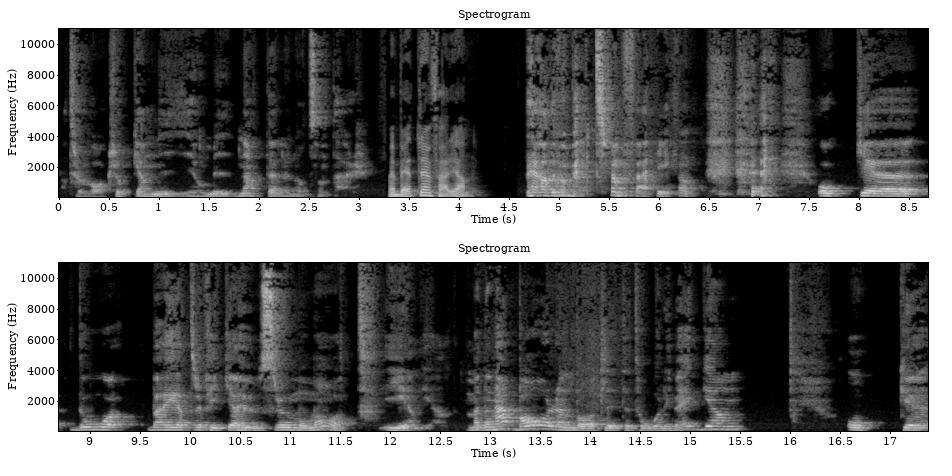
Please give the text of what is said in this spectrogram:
jag tror det var klockan nio och midnatt eller något sånt där. Men bättre än färjan? Ja, det var bättre än färjan. och eh, då, vad heter det, fick jag husrum och mat i gengäld. Men den här baren var ett litet hål i väggen. Och eh,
